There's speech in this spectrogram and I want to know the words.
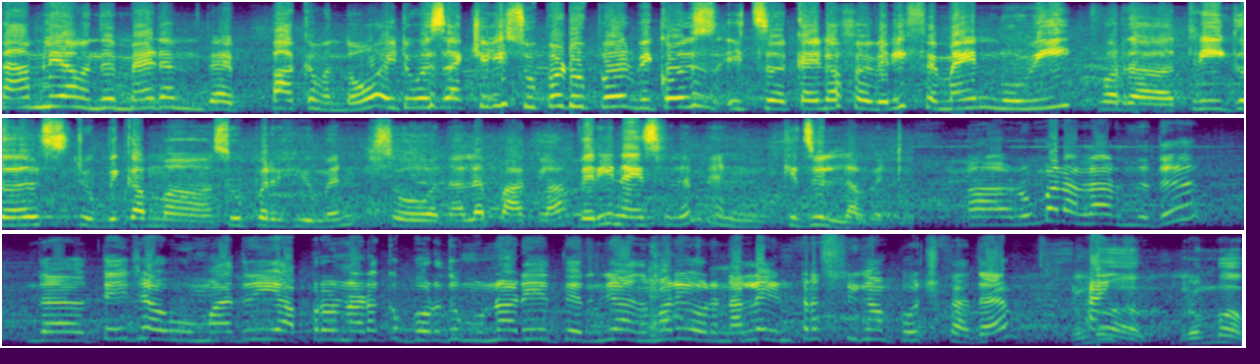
ஃபேமிலியாக வந்து மேடம் பார்க்க வந்தோம். It was actually super duper because it's a kind of a very feminine movie for uh, three girls to become uh, superhuman. So நல்லா பார்க்கலாம். Very nice film and kids will love it. ஆஹ் ரொம்ப நல்லா இருந்தது. இந்த தேஜா மாதிரி அப்புறம் நடக்க போகிறது முன்னாடியே தெரிஞ்சு அந்த மாதிரி ஒரு நல்ல இன்ட்ரெஸ்டிங்காக போச்சு கதை. ரொம்ப ரொம்ப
